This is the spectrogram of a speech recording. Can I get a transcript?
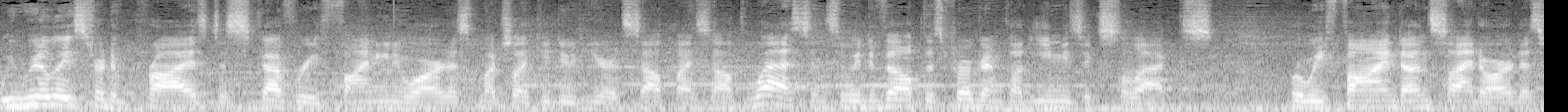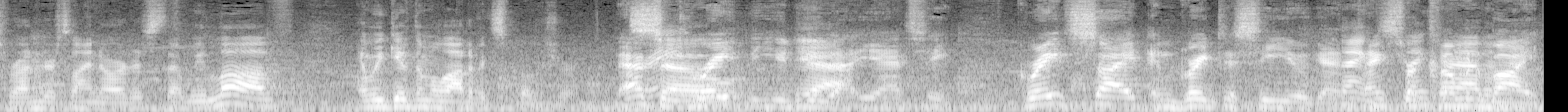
we really sort of prize discovery, finding new artists, much like you do here at South by Southwest. And so we developed this program called eMusic Selects, where we find unsigned artists or undersigned artists that we love, and we give them a lot of exposure. That's so, great that you do yeah. that, Yancey. Great site and great to see you again. Thanks, Thanks for Thanks coming for by. Me.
